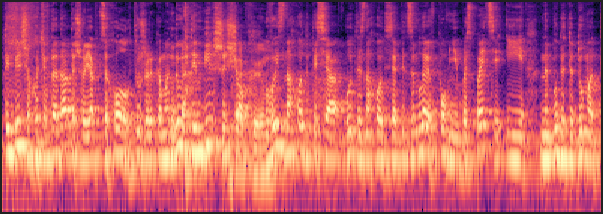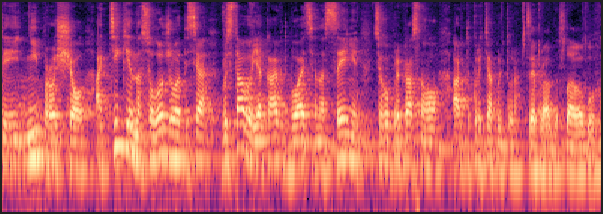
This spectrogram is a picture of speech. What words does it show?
тим більше хотів додати, що як психолог дуже рекомендую. Тим більше, що Дякуємо. ви знаходитеся, будете знаходитися під землею в повній безпеці і не будете думати ні про що, а тільки насолоджуватися виставою, яка відбувається на сцені цього прекрасного арт-укриття культура. Це правда, слава Богу.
